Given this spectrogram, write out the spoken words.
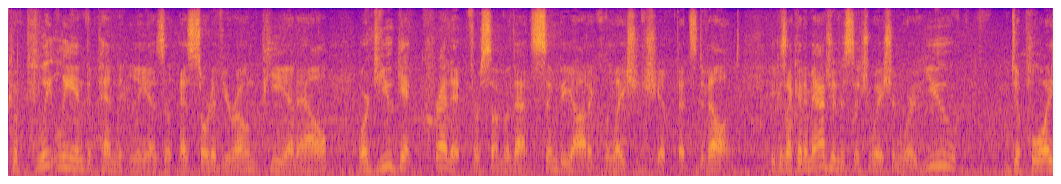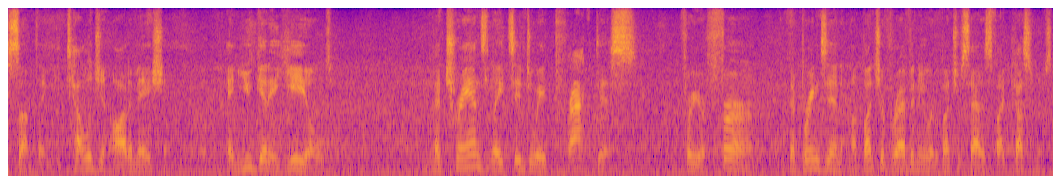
completely independently as, a, as sort of your own P&L, or do you get credit for some of that symbiotic relationship that's developed? Because I can imagine a situation where you deploy something, intelligent automation, and you get a yield that translates into a practice for your firm that brings in a bunch of revenue and a bunch of satisfied customers.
